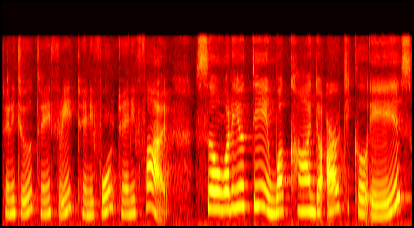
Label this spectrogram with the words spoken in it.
22, 23, 24, 25. So what do you think? What kind of article is?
